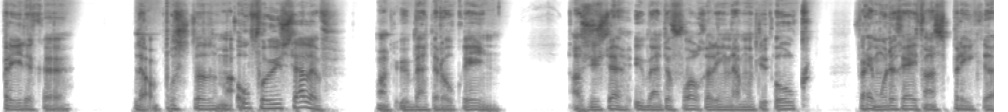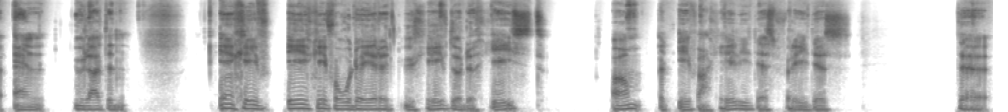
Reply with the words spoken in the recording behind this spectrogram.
prediken, de apostel, maar ook voor uzelf, want u bent er ook een. Als u zegt, u bent een volgeling, dan moet u ook vrijmoedigheid van spreken en u laten ingeven hoe de Heer het u geeft door de geest om het evangelie des vredes te,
